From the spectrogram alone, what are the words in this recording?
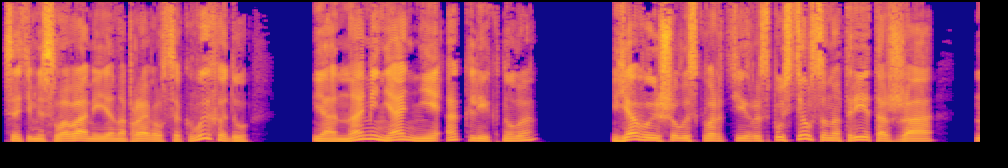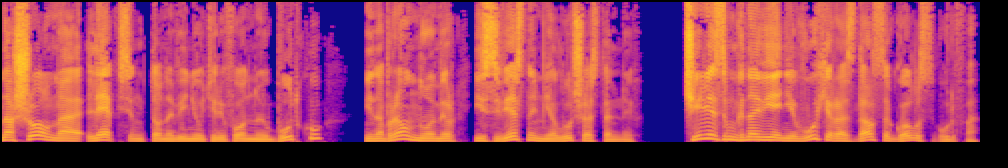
С этими словами я направился к выходу, и она меня не окликнула. Я вышел из квартиры, спустился на три этажа, нашел на Лексингтон-авеню телефонную будку и набрал номер, известный мне лучше остальных. Через мгновение в ухе раздался голос Вульфа.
